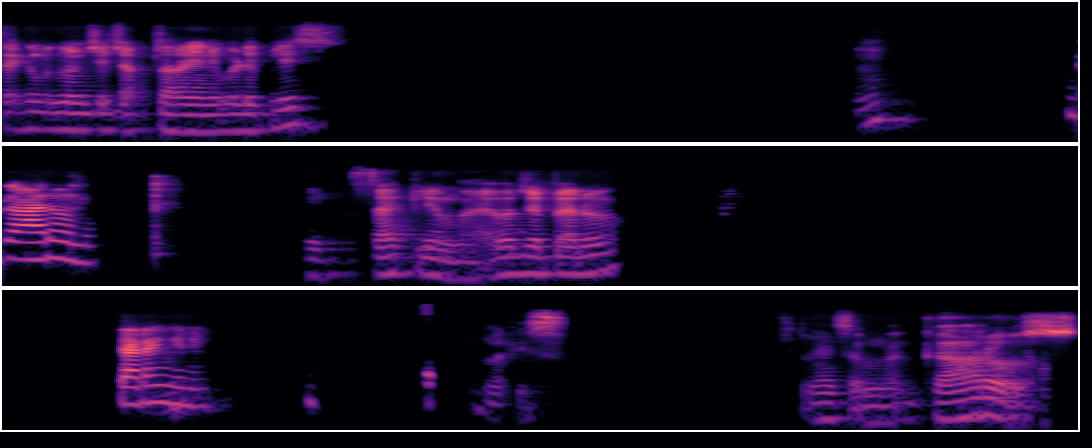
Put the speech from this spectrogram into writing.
తెగల గురించి చెప్తారా ఎనిబడి ప్లీజ్ గారోలు. ఎగ్జాక్ట్లీ అమ్మా. ఎవరు చెప్పారు? తరంగిణి. నైస్. నైస్ అమ్మా. గారోస్.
